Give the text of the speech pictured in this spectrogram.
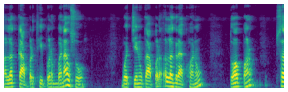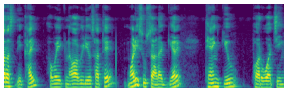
અલગ કાપડથી પણ બનાવશો, વચ્ચેનું કાપડ અલગ રાખવાનું, તો પણ સરસ દેખાય. હવે એક નવા વીડિયો સાથે મળીશું સાડા અગિયારે. Thank you for watching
